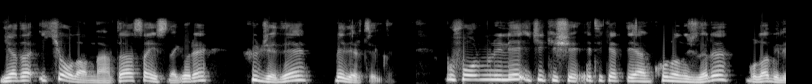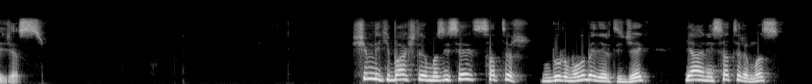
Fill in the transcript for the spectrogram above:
ya da 2 olanlar da sayısına göre hücrede belirtildi. Bu formül ile iki kişi etiketleyen kullanıcıları bulabileceğiz. Şimdiki başlığımız ise satır durumunu belirtecek. Yani satırımız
